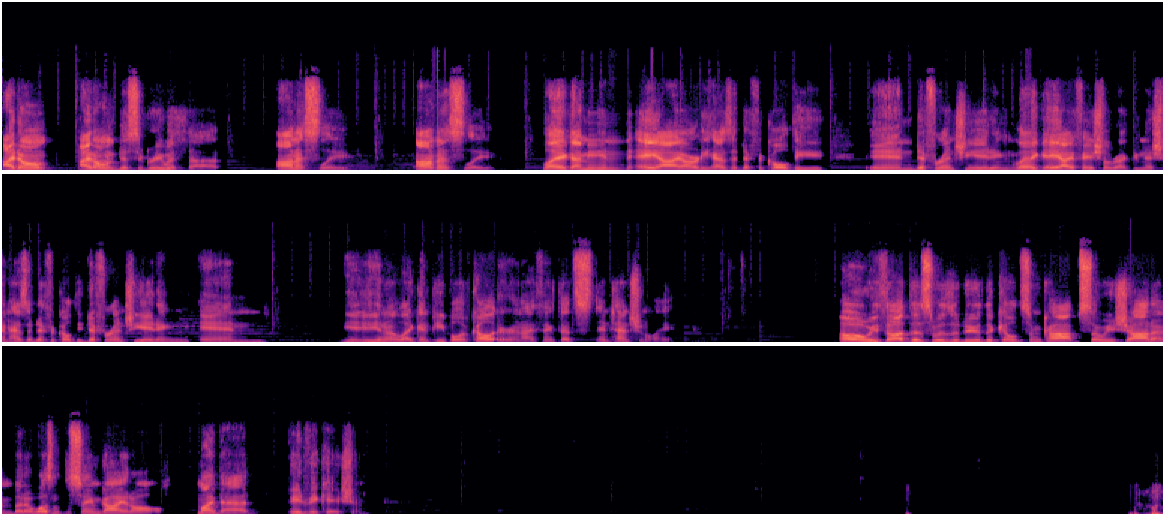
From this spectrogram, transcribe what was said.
I don't. I don't disagree with that. Honestly, honestly, like I mean, AI already has a difficulty in differentiating. Like AI facial recognition has a difficulty differentiating in you know like in people of color and i think that's intentionally oh we thought this was a dude that killed some cops so we shot him but it wasn't the same guy at all my bad paid vacation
